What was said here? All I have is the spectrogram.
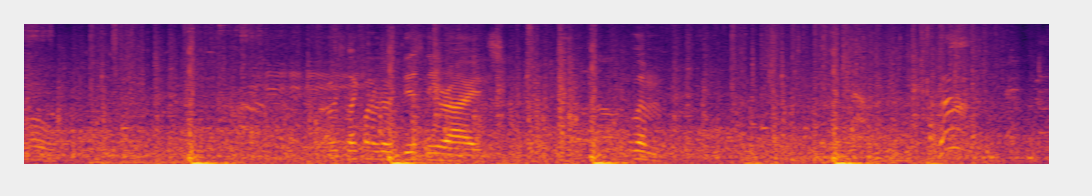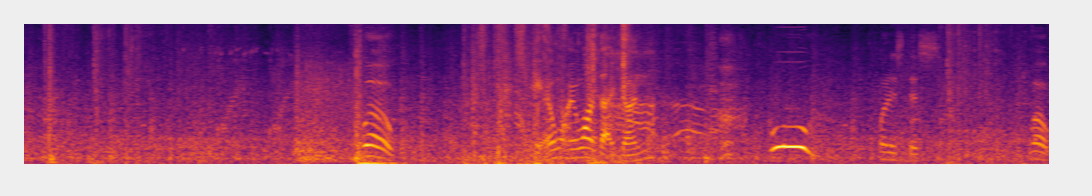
Whoa. Oh, it's like one of rides. Lim. Whoa! Hey, I, wa- I want that gun. Woo! What is this? Whoa.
